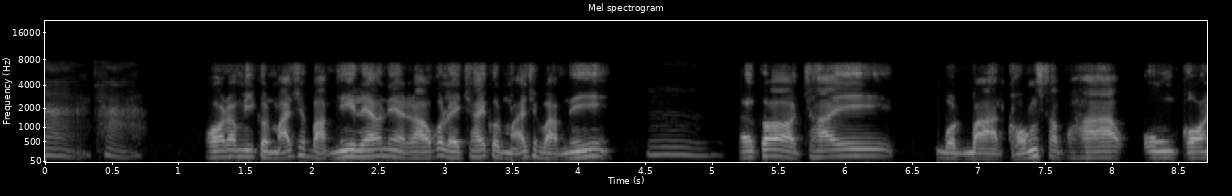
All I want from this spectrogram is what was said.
อ่าค่ะ พอเรามีกฎหมายฉบับนี้แล้วเนี่ยเราก็เลยใช้กฎหมายฉบับนี้อืมแล้วก็ใช้บทบาทของสภาองค์กร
